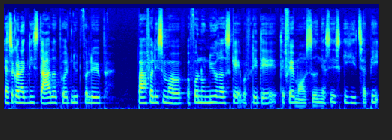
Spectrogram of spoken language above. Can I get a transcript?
jeg er så godt nok lige startet på et nyt forløb, bare for ligesom at, at få nogle nye redskaber, fordi det, det er fem år siden, jeg sidst gik i terapi.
